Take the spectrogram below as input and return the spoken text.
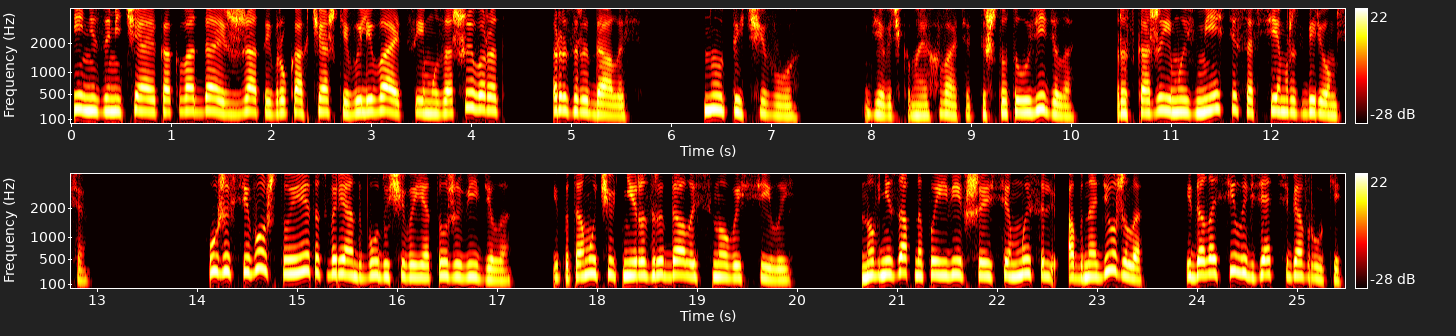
и не замечая, как вода из сжатой в руках чашки выливается ему за шиворот, разрыдалась. «Ну ты чего?» «Девочка моя, хватит. Ты что-то увидела? Расскажи, и мы вместе совсем разберемся». Хуже всего, что и этот вариант будущего я тоже видела, и потому чуть не разрыдалась с новой силой. Но внезапно появившаяся мысль обнадежила, и дала силы взять себя в руки.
